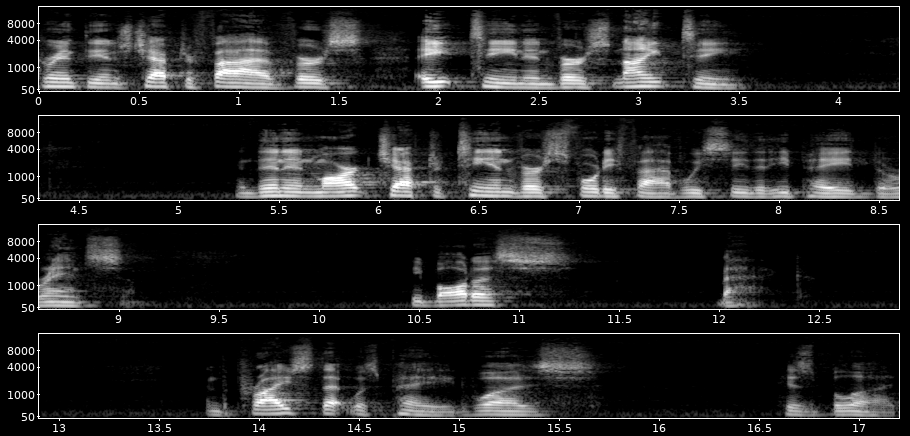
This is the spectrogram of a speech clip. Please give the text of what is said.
Corinthians chapter 5 verse 18 and verse 19. And then in Mark chapter 10 verse 45 we see that he paid the ransom. He bought us back. And the price that was paid was his blood.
